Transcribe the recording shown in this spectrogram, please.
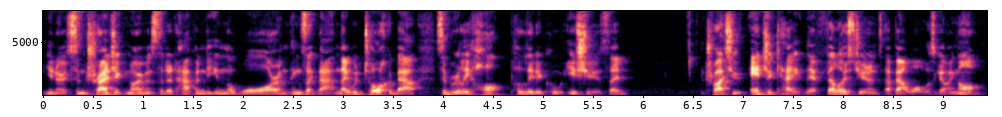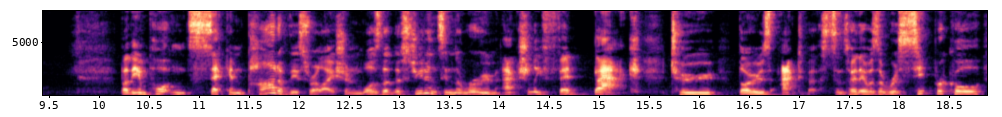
you know some tragic moments that had happened in the war and things like that, and they would talk about some really hot political issues. They'd try to educate their fellow students about what was going on. But the important second part of this relation was that the students in the room actually fed back to those activists. And so there was a reciprocal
